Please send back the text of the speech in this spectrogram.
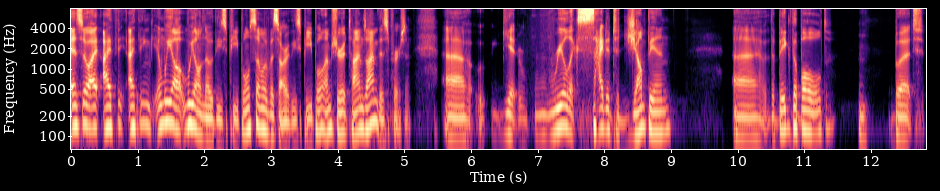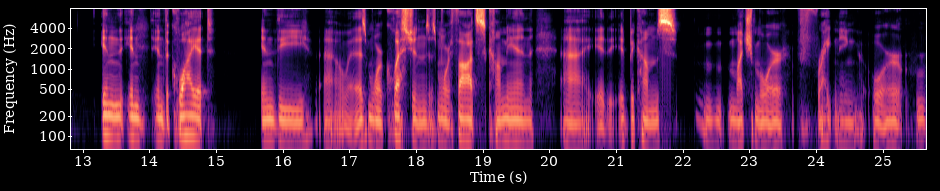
And so I I think I think and we all we all know these people. Some of us are these people. I'm sure at times I'm this person. Uh, get real excited to jump in, uh, the big, the bold, Hmm. but in in in the quiet, in the uh, as more questions, as more thoughts come in, uh, it it becomes m- much more frightening or r-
